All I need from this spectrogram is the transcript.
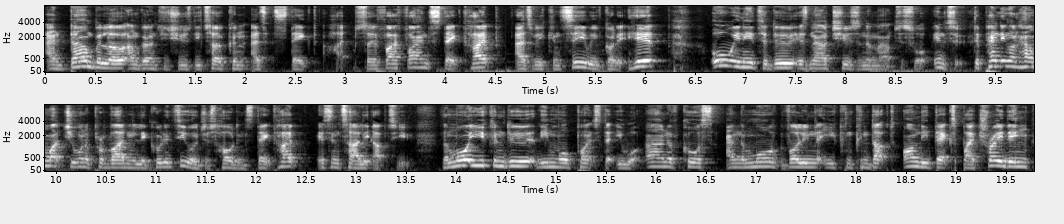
and down below I'm going to choose the token as staked hype. So if I find staked hype, as we can see, we've got it here. All we need to do is now choose an amount to swap into. Depending on how much you want to provide in liquidity or just holding staked hype, it's entirely up to you. The more you can do, the more points that you will earn, of course, and the more volume that you can conduct on the DEX by trading,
